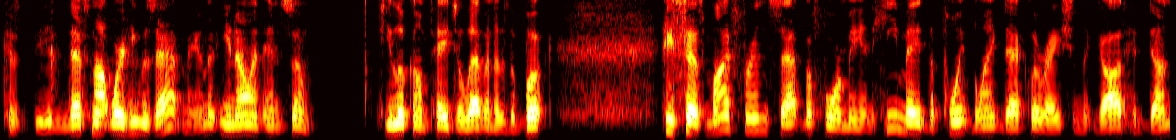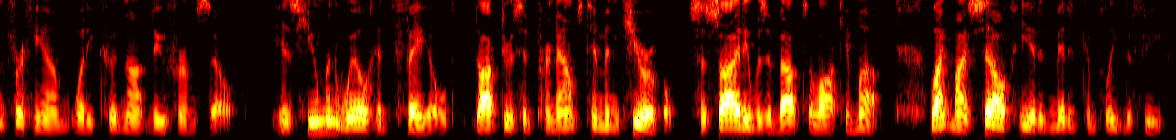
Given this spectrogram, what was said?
Because that's not where he was at, man. You know, and, and so if you look on page 11 of the book, he says, My friend sat before me, and he made the point blank declaration that God had done for him what he could not do for himself. His human will had failed. Doctors had pronounced him incurable. Society was about to lock him up. Like myself, he had admitted complete defeat.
